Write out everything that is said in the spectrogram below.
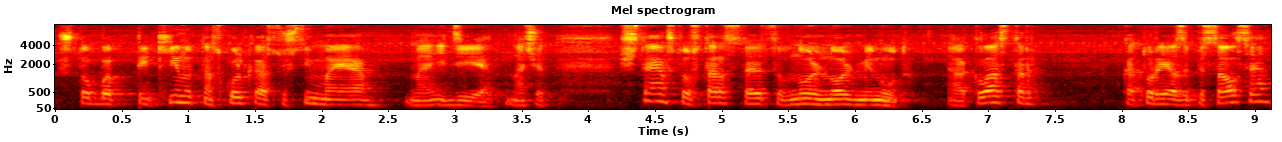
чтобы прикинуть, насколько осуществима моя идея. Значит, считаем, что старт остается в 0,0 минут. А кластер, в который я записался,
